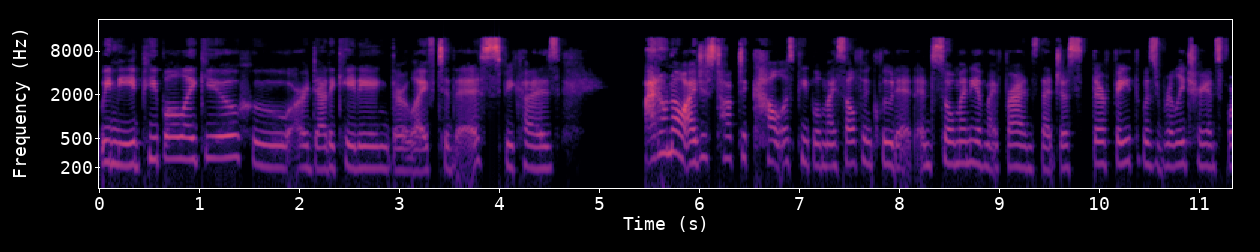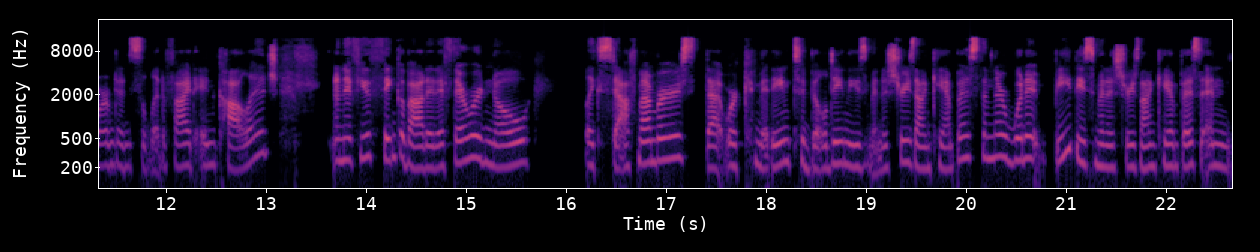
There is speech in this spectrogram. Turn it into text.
we need people like you who are dedicating their life to this because I don't know. I just talked to countless people, myself included, and so many of my friends that just their faith was really transformed and solidified in college. And if you think about it, if there were no like staff members that were committing to building these ministries on campus, then there wouldn't be these ministries on campus. And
